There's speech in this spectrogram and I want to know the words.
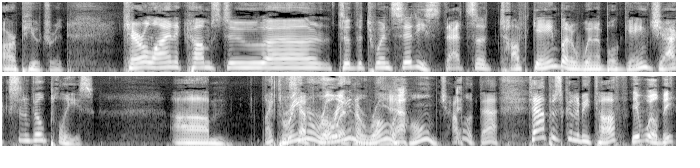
are putrid. Carolina comes to uh, to the Twin Cities. That's a tough game, but a winnable game. Jacksonville, please. Um, Might Three in a row Three in a row Yeah. at home. How about that? Tampa's going to be tough. It will be.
